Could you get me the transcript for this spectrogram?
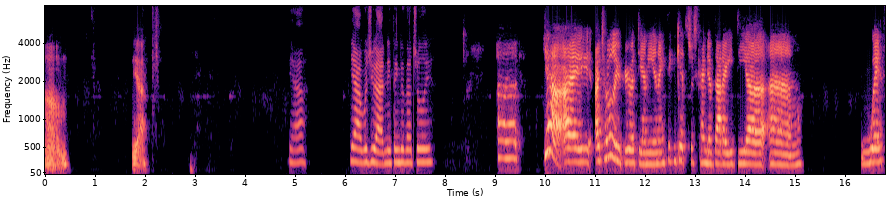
um yeah Yeah. Yeah, would you add anything to that, Julie? Uh, yeah, I I totally agree with Danny, and I think it's just kind of that idea um, with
